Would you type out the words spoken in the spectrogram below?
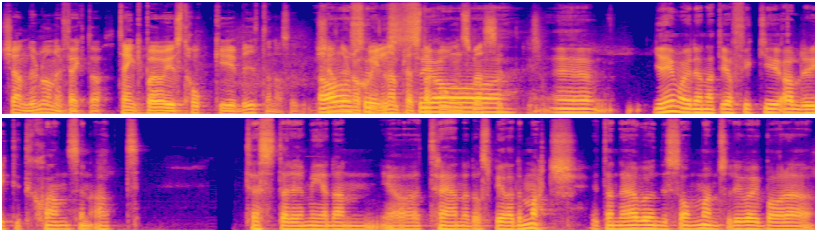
Kände du någon effekt då? Tänk på just hockeybiten alltså. Kände Ja, du någon så- skillnad prestationsmässigt? jag- liksom? Eh, grejen var ju den att jag fick ju aldrig riktigt chansen att testa det medan jag tränade och spelade match. Utan det här var under sommaren så det var ju bara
